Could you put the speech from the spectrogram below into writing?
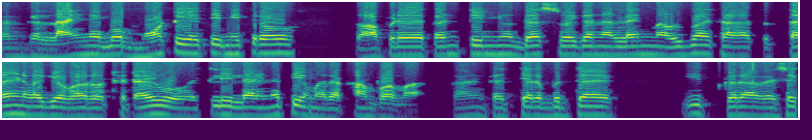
કારણ કે લાઈન બહુ મોટી હતી મિત્રો. તો આપણે કન્ટિન્યુ દસ વાગ્યાના લાઈનમાં ઊભા હતા તો ત્રણ વાગ્યા વારો ઠેઠ આવ્યો. એટલી લાઈન હતી અમારા ખાંભામાં. કારણ કે અત્યારે બધા ઈદ કરાવે છે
